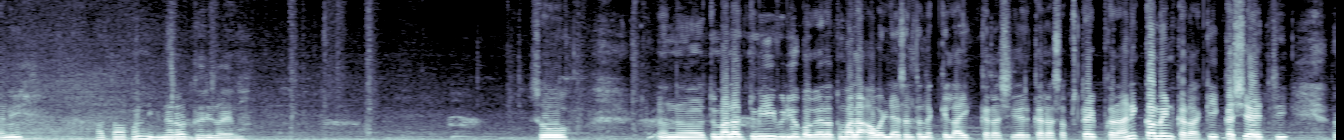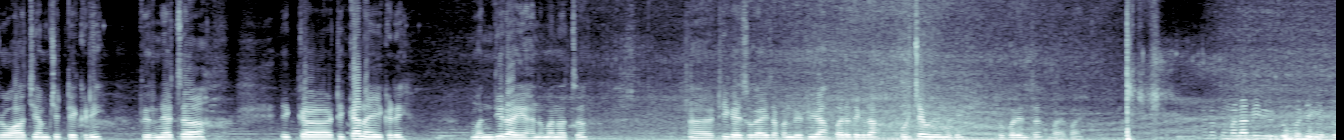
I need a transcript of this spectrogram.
आणि आता आपण निघणार आहोत घरी जायला. सो तुम्हाला तुम्ही ही व्हिडिओ बघायला तुम्हाला आवडले असेल तर नक्की लाईक करा शेअर करा सबस्क्राईब करा आणि कमेंट करा की कशी आहे ती रोहाची आमची टेकडी. फिरण्याचं एक ठिकाण आहे इकडे. मंदिर आहे हनुमानाचं. ठीक आहे सो गाईज आपण भेटूया परत एकदा पुढच्या व्हिडिओमध्ये. तोपर्यंत बाय बाय. तुम्हाला मी यूट्यूबमध्ये घेतो.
